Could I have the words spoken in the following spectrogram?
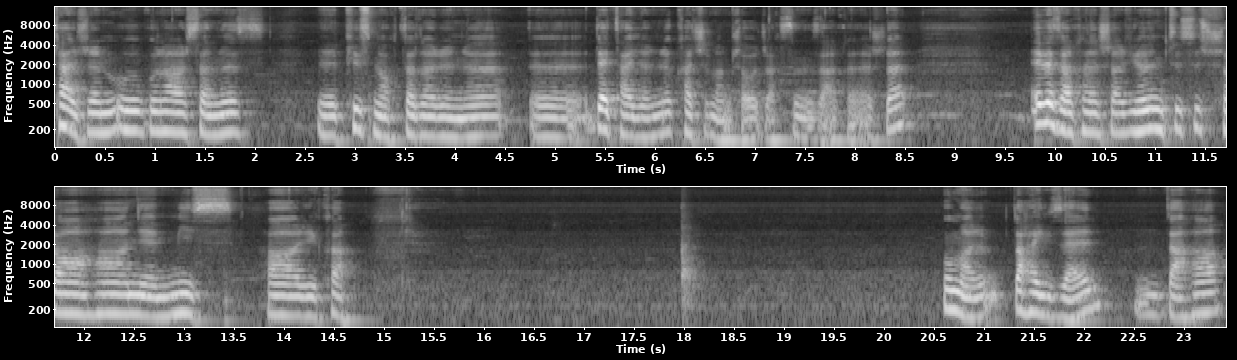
tariflerimi uygularsanız e, püf noktalarını, e, detaylarını kaçırmamış olacaksınız arkadaşlar. Evet arkadaşlar görüntüsü şahane, mis. Harika. Umarım daha güzel, daha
